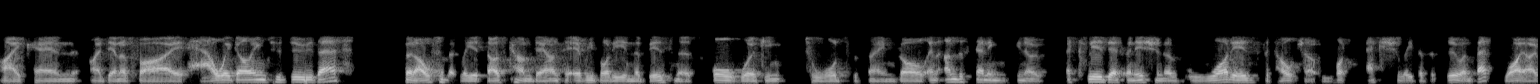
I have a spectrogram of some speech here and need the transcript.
I can identify how we're going to do that. But ultimately, it does come down to everybody in the business all working towards the same goal and understanding, you know, a clear definition of what is the culture, what actually does it do, and that's why I,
